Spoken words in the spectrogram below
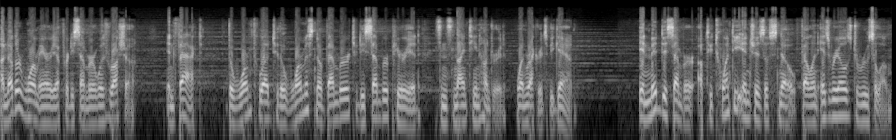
Another warm area for December was Russia. In fact, the warmth led to the warmest November to December period since 1900, when records began. In mid-December, up to 20 inches of snow fell in Israel's Jerusalem.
